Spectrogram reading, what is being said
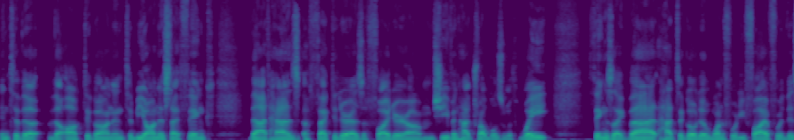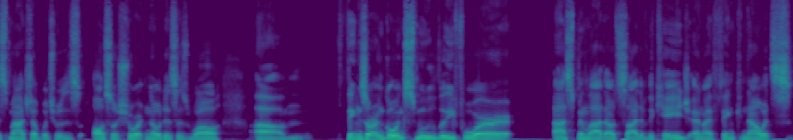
into the the octagon. And to be honest, I think that has affected her as a fighter. Um, she even had troubles with weight, things like that. Had to go to 145 for this matchup, which was also short notice as well. Um, things aren't going smoothly for Aspen Ladd outside of the cage, and I think now it's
